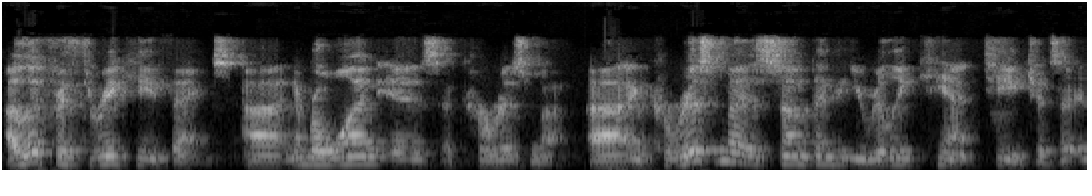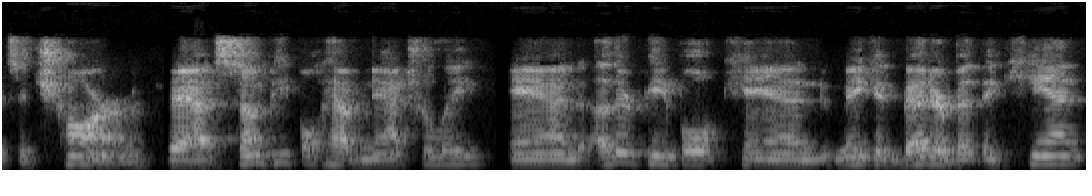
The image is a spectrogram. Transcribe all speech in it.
I look for three key things. Uh, number one is a charisma, uh, and charisma is something that you really can't teach. It's a it's a charm that some people have naturally, and other people can make it better, but they can't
